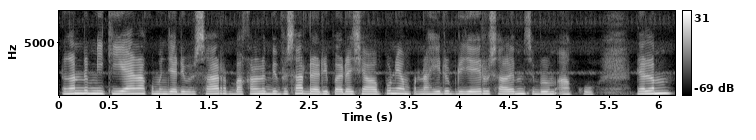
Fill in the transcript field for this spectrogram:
Dengan demikian aku menjadi besar, bahkan lebih besar daripada siapa pun yang pernah hidup di Yerusalem sebelum aku. Dalam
